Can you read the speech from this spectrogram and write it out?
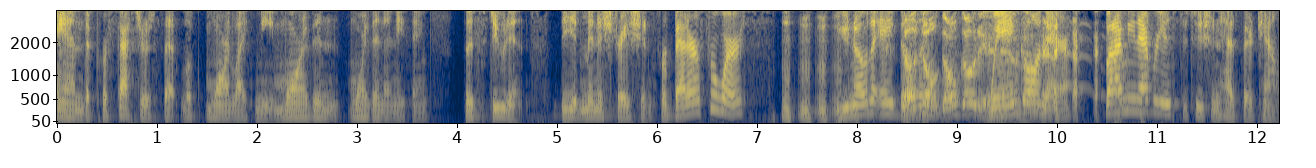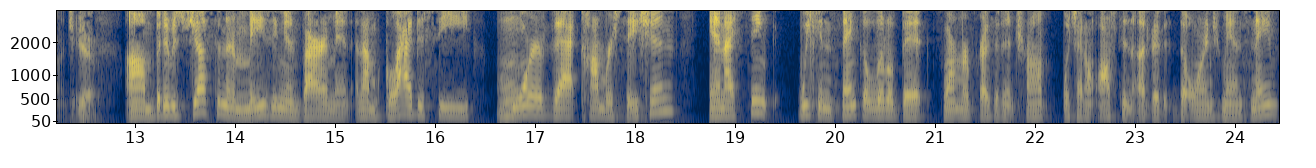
and the professors that look more like me more than more than anything the students, the administration, for better or for worse. you know the A building. don't, don't, don't go there. We ain't going there. but I mean, every institution has their challenges. Yes. Um, but it was just an amazing environment, and I'm glad to see more of that conversation. And I think we can thank a little bit former President Trump, which I don't often utter the, the orange man's name,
